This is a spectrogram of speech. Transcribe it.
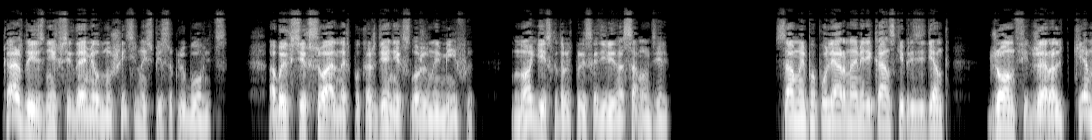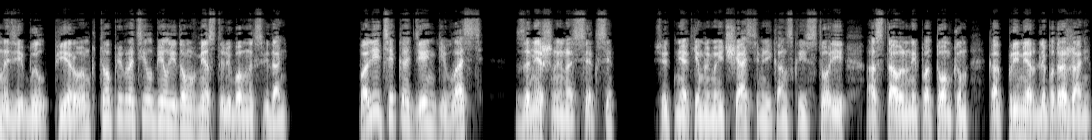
Каждый из них всегда имел внушительный список любовниц. Об их сексуальных похождениях сложены мифы, многие из которых происходили на самом деле. Самый популярный американский президент Джон Фиджеральд Кеннеди был первым, кто превратил Белый дом в место любовных свиданий. Политика, деньги, власть, замешанные на сексе, все это неотъемлемая часть американской истории, оставленной потомкам как пример для подражания.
